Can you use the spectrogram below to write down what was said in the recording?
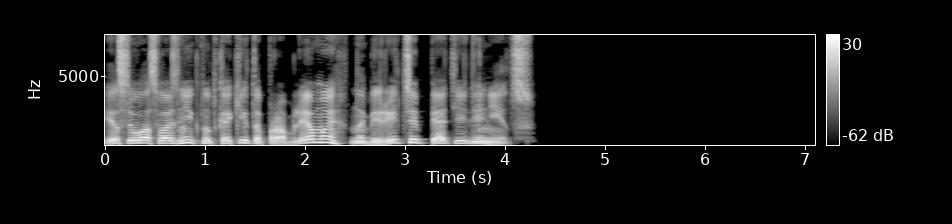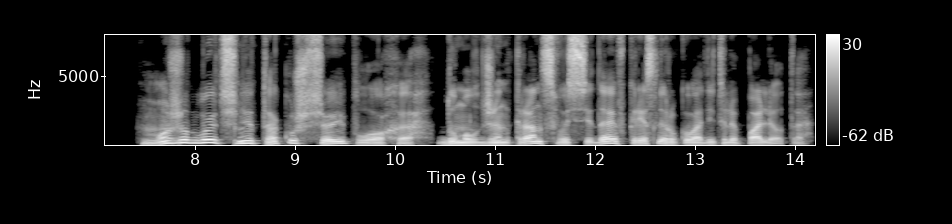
Если у вас возникнут какие-то проблемы, наберите пять единиц». «Может быть, не так уж все и плохо», — думал Джин Кранц, восседая в кресле руководителя полета.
